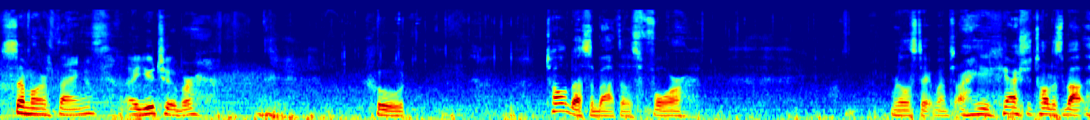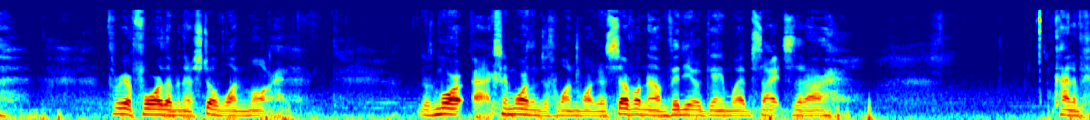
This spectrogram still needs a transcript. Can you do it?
similar things, a YouTuber who told us about those four real estate websites. He, he actually told us about three or four of them, and there's still one more. There's more, actually, more than just one more. There's several now video game websites that are kind of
